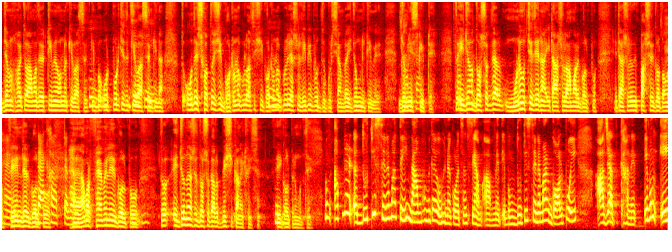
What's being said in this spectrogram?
যেমন হয়তো আমাদের টিমের অন্য কেউ আছেন কিংবা ওর পরিচিত কেউ আছেন। কিনা তো ওদের সত্য যে ঘটনাগুলো আছে সেই ঘটনাগুলি আসলে লিপিবদ্ধ করছি আমরা এই জঙ্গলি টিমের জঙ্গলি আচ্ছা। স্ক্রিপ্টে তো এই জন্য দর্শকদের আর মনে হচ্ছে যে না এটা আসলে আমার গল্প। এটা আসলে ওই পাশের গল্প আমার হ্যাঁ, ফ্রেন্ডের গল্প হ্যাঁ আমার ফ্যামিলির গল্প। তো এই জন্য আসলে দর্শক আরও বেশি কানেক্ট হয়েছে এই গল্পের মধ্যে। এবং আপনার দুটি সিনেমাতেই নাম ভূমিকায় অভিনয় করেছেন সিয়াম আহমেদ এবং দুটি সিনেমার গল্পই আজাদ খানের। এবং এই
